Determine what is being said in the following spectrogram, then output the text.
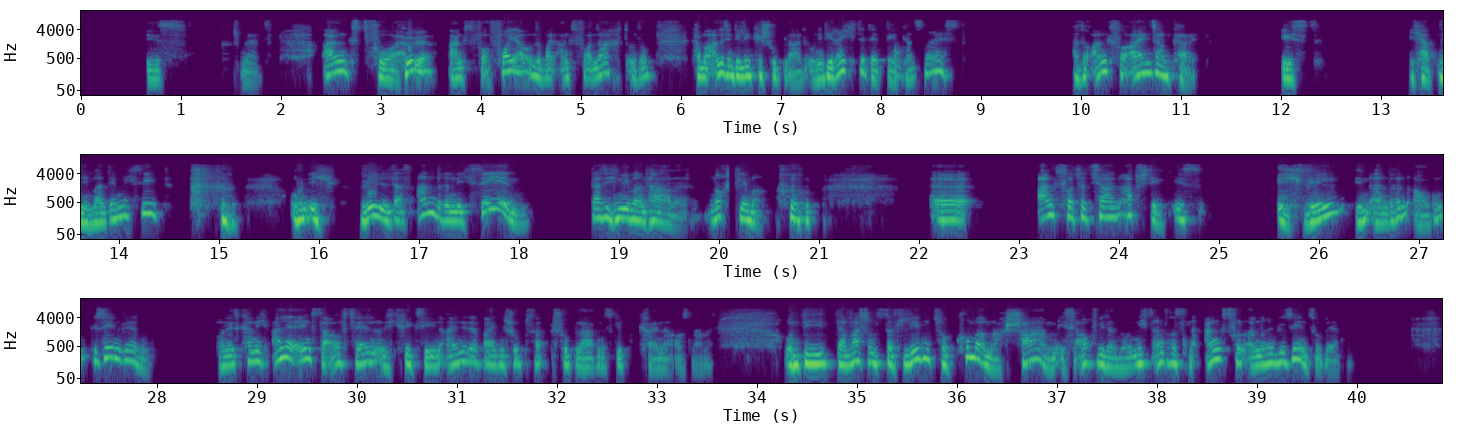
ist Schmerz. Angst vor Höhe, Angst vor Feuer und so weiter, Angst vor Nacht und so, kann man alles in die linke Schublade und in die rechte den, den ganzen Rest. Also Angst vor Einsamkeit ist ich habe niemanden, der mich sieht. Und ich will, dass andere nicht sehen, dass ich niemand habe. Noch schlimmer. äh, Angst vor sozialem Abstieg ist, ich will in anderen Augen gesehen werden. Und jetzt kann ich alle Ängste aufzählen und ich kriege sie in eine der beiden Schubladen. Es gibt keine Ausnahme. Und die, da was uns das Leben zur Kummer macht, Scham, ist auch wieder nur nichts anderes, eine Angst von anderen gesehen zu werden.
